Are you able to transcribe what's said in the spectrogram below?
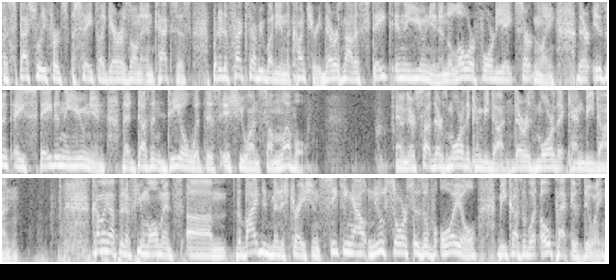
especially for states like Arizona and Texas. But it affects everybody in the country. There is not a state in the union, in the lower 48 certainly, there isn't a state in the union that doesn't deal with this issue on some level. And there's there's more that can be done. There is more that can be done. Coming up in a few moments, um, the Biden administration seeking out new sources of oil because of what OPEC is doing.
